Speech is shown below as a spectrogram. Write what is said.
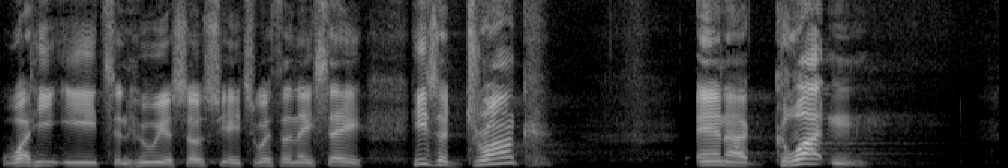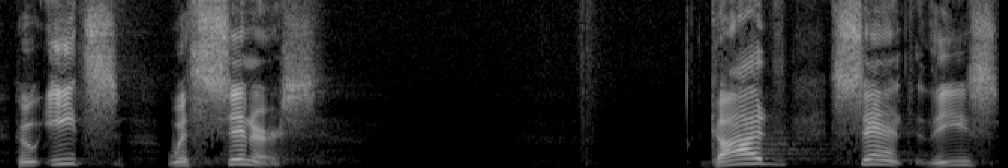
what he eats and who he associates with. And they say he's a drunk and a glutton who eats with sinners. God sent these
